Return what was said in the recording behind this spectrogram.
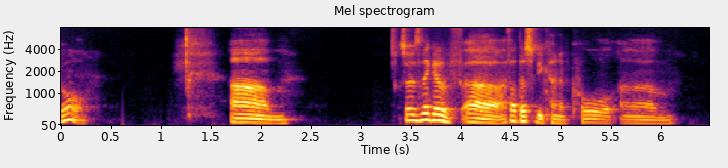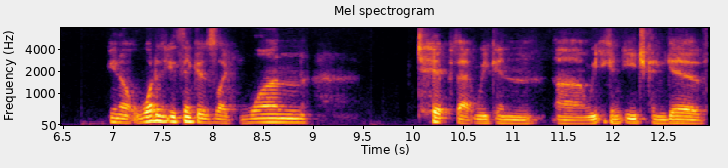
cool. Um, so I was thinking of, uh, I thought this would be kind of cool. Um, you know, what do you think is like one tip that we can, uh, we can each can give?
